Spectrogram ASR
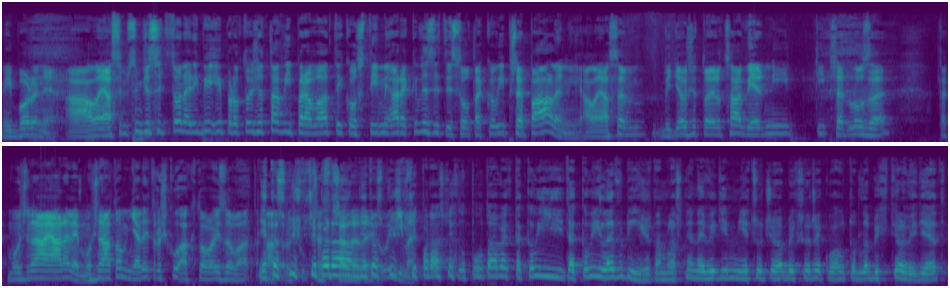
Výborně, ale já si myslím, že se ti to nelíbí i proto, že ta výprava, ty kostýmy a rekvizity jsou takový přepálený, ale já jsem viděl, že to je docela věrný té předloze, tak možná, já nevím, možná to měli trošku aktualizovat. Mně to spíš připadá, mě to spíš připadá z těch upoutávek takový, takový levný, že tam vlastně nevidím něco, čeho bych se řekl, wow, tohle bych chtěl vidět.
